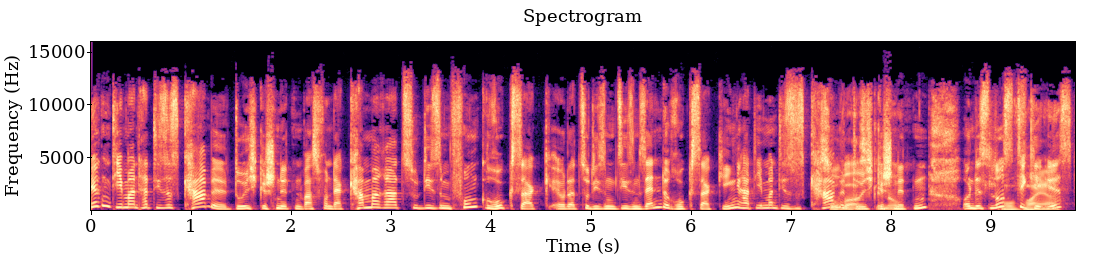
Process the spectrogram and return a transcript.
irgendjemand hat dieses Kabel durchgeschnitten, was von der Kamera zu diesem Funkrucksack oder zu diesem, diesem Senderucksack ging, hat jemand dieses Kabel So durchgeschnitten. Und das Lustige Oh, ist,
